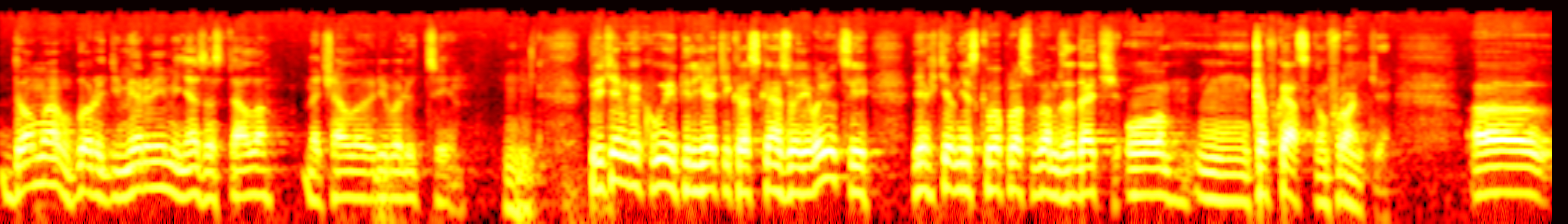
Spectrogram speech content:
дома в городе Мерве меня застало начало революции. Перед тем, как вы перейдете к рассказу о революции, я хотел несколько вопросов вам задать о м, Кавказском фронте. А,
